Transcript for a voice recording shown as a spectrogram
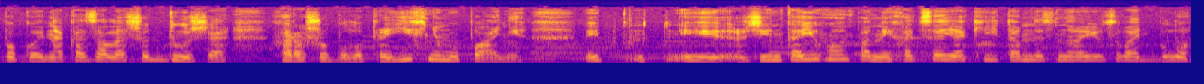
покойна казала, що дуже хорошо було при їхньому пані. І, і жінка його, паниха, це як її там не знаю, звати було.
